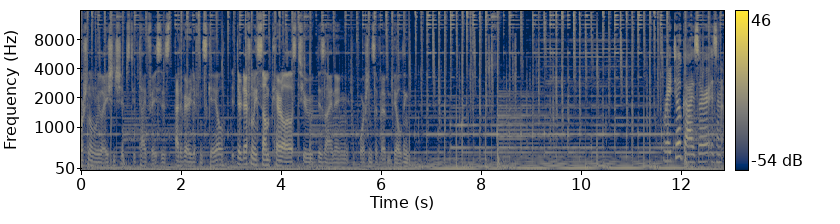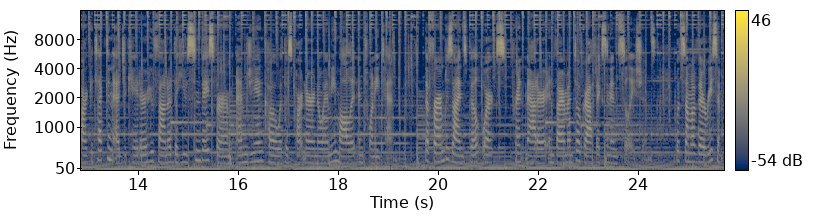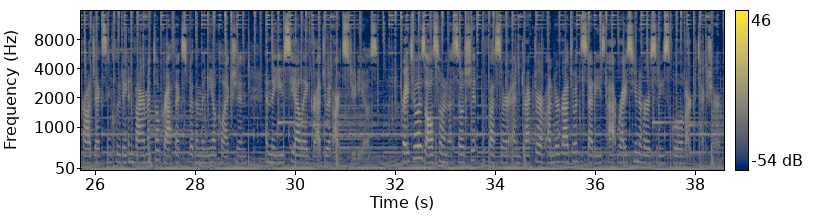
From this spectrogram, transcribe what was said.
proportional relationships to typefaces at a very different scale. There are definitely some parallels to designing proportions of a building. Reto Geiser is an architect and educator who founded the Houston-based firm MG & Co. with his partner Noemi Mollet in 2010. The firm designs built works, print matter, environmental graphics, and installations, with some of their recent projects including environmental graphics for the Menil Collection and the UCLA Graduate Art Studios. Reto is also an associate professor and director of undergraduate studies at Rice University School of Architecture.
